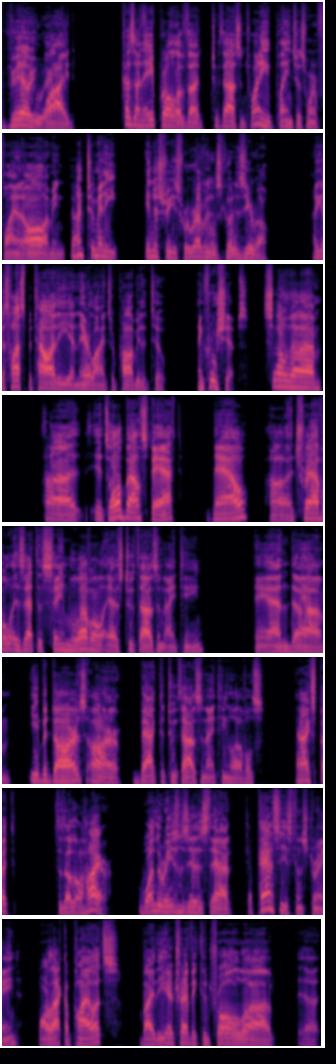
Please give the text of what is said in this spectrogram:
very wide because in April of uh, 2020, planes just weren't flying at all. I mean, there aren't too many industries where revenues go to zero. I guess hospitality and airlines are probably the two, and cruise ships. So um, uh, it's all bounced back. Now uh, travel is at the same level as 2019, and um, EBITDARs are back to 2019 levels, and I expect they'll go higher. One of the reasons is that capacity is constrained by lack of pilots, by the air traffic control uh, uh,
